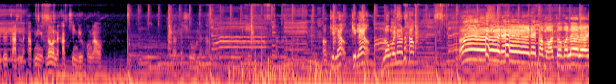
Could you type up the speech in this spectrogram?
ดูไปด้วยกันนะครับ นี่โน่นนะครับ ชิงดิวของเรา เราจะซูมนะครับเอากินแล้วกินแล้วลงไปแล้วนะครับเอ้ยได้ได้ปลาหมอตัวเบลเลอร์เลย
